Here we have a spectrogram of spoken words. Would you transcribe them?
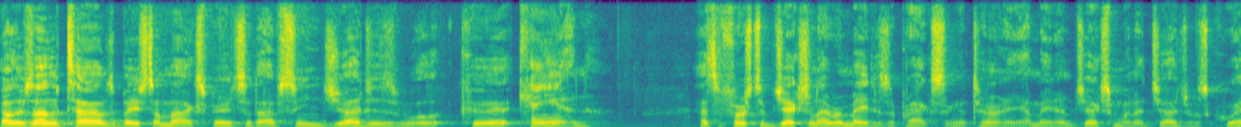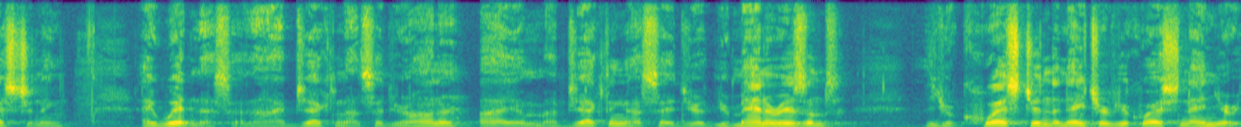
Now, there's other times, based on my experience, that I've seen judges will can. That's the first objection I ever made as a practicing attorney. I made an objection when a judge was questioning a witness, and I objected. And I said, "Your Honor, I am objecting." I said, "Your your mannerisms, your question, the nature of your question, and your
